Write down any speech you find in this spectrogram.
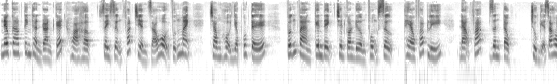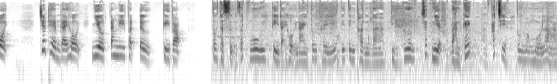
nêu cao tinh thần đoàn kết hòa hợp, xây dựng phát triển giáo hội vững mạnh trong hội nhập quốc tế, vững vàng kiên định trên con đường phụng sự theo pháp lý, đạo pháp dân tộc, chủ nghĩa xã hội. Trước thềm đại hội, nhiều tăng ni Phật tử kỳ vọng Tôi thật sự rất vui kỳ đại hội này tôi thấy cái tinh thần là kỷ cương, trách nhiệm, đoàn kết, à, phát triển. Tôi mong muốn là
